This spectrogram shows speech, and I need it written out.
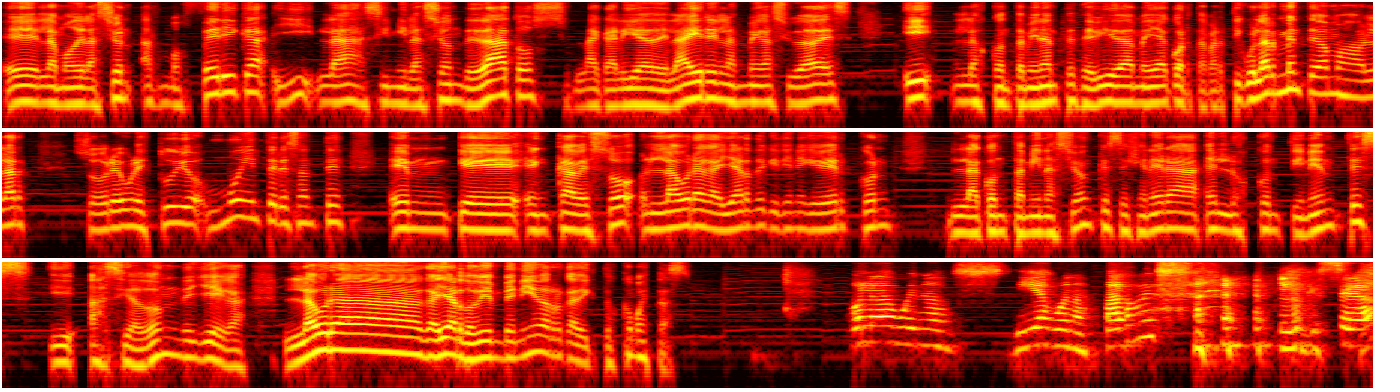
eh, la modelación atmosférica y la asimilación de datos, la calidad del aire en las megaciudades y los contaminantes de vida media corta. Particularmente vamos a hablar sobre un estudio muy interesante em, que encabezó Laura Gallardo que tiene que ver con la contaminación que se genera en los continentes y hacia dónde llega. Laura Gallardo, bienvenida a Rocadictos, ¿cómo estás? Hola, buenos días, buenas tardes, lo que sea.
